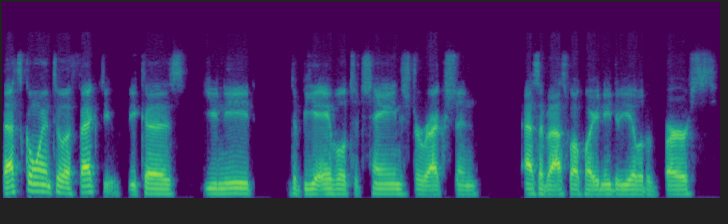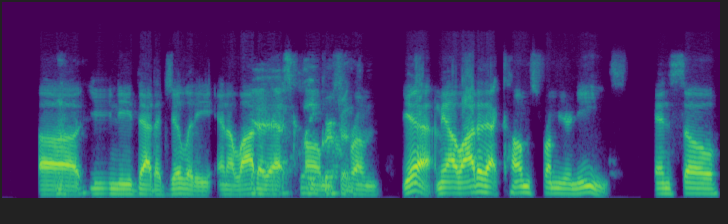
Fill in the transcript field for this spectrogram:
that's going to affect you because you need to be able to change direction as a basketball player. You need to be able to burst. Uh, mm-hmm. You need that agility, and a lot yeah, of that comes from yeah. I mean, a lot of that comes from your knees, and so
